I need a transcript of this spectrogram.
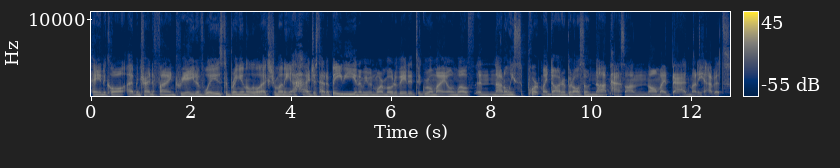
Hey, Nicole, I've been trying to find creative ways to bring in a little extra money. I just had a baby and I'm even more motivated to grow my own wealth and not only support my daughter, but also not pass on all my bad money habits.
